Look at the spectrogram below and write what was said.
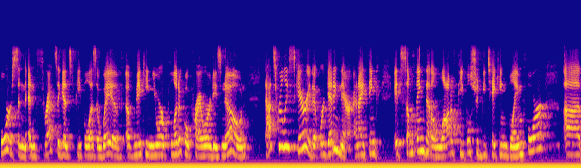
force and, and threats against people as a way of, of making your political priorities known that's really scary that we're getting there. And I think it's something that a lot of people should be taking blame for. Uh,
